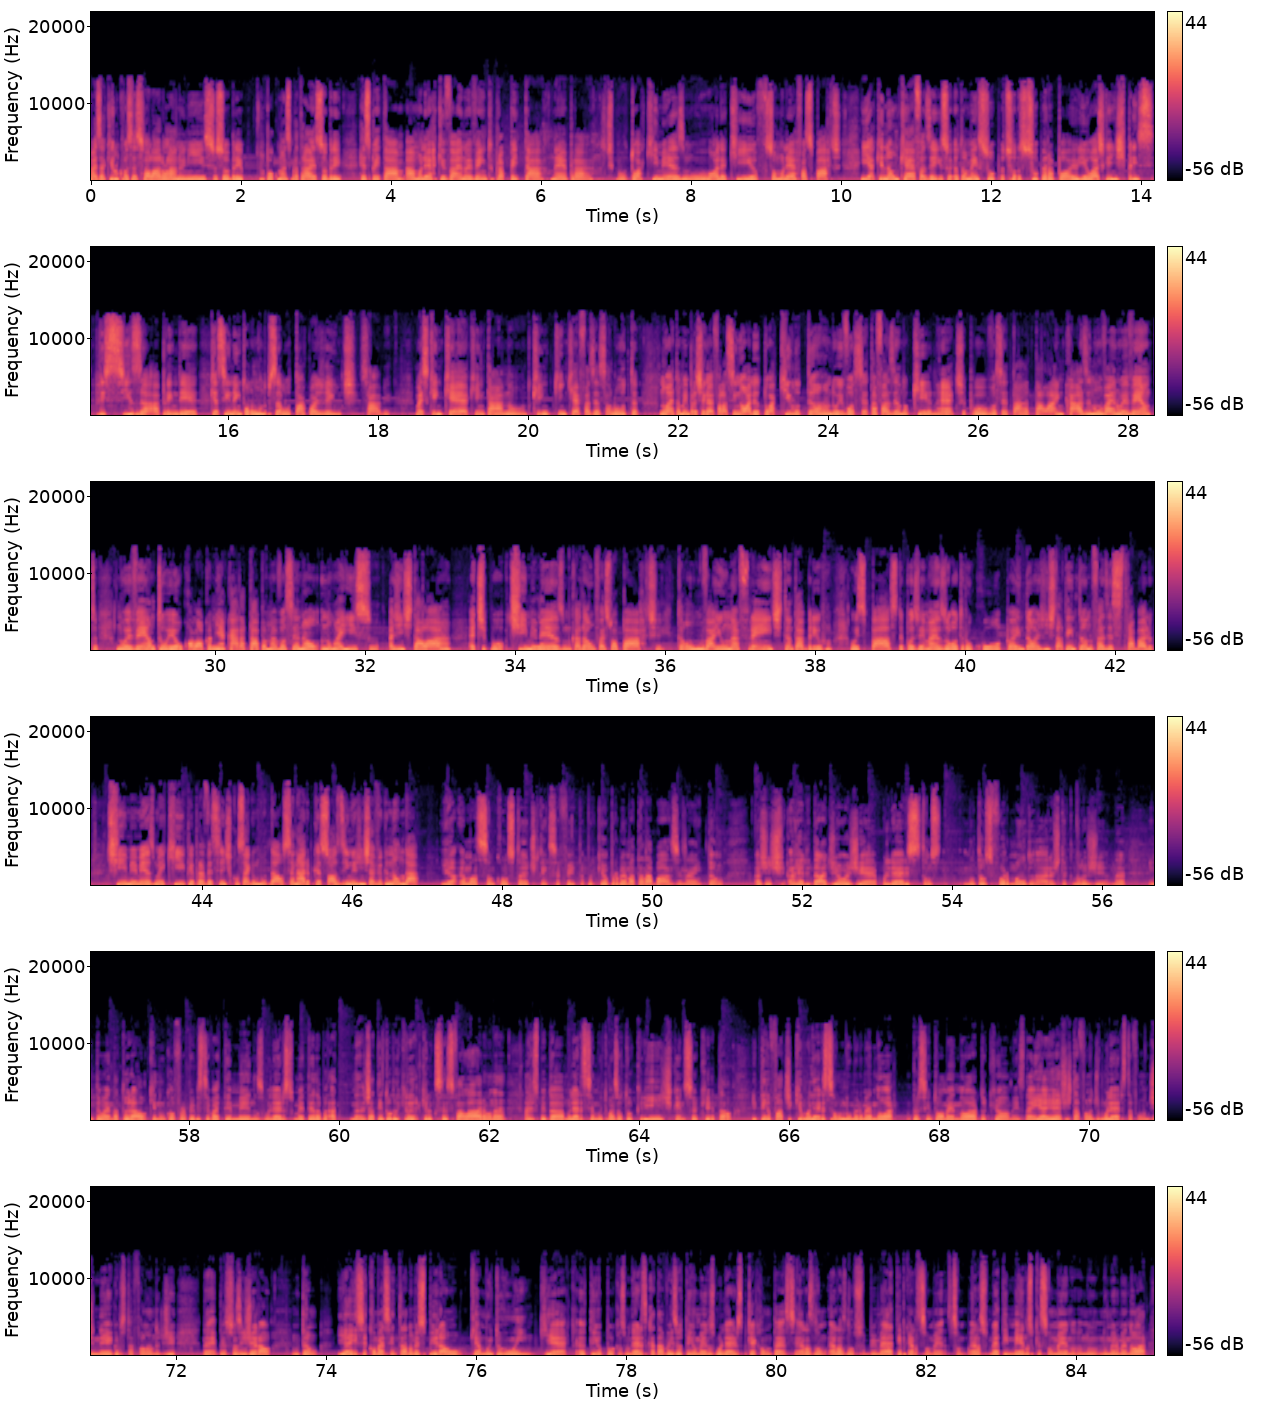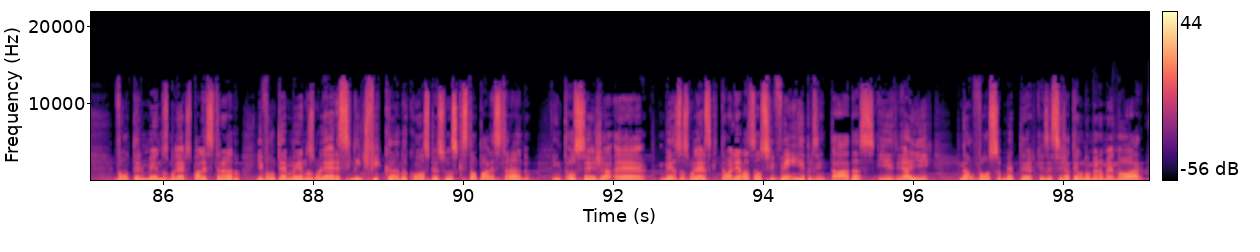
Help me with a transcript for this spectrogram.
Mas aquilo que vocês falaram lá no início, sobre um pouco mais para trás, sobre respeitar a mulher que vai no evento para peitar, né, para tipo, tô aqui mesmo, olha aqui, eu sou mulher, faço parte. E a que não quer fazer isso, eu também super, super apoio. E eu acho que a gente precisa aprender que assim, nem todo mundo precisa lutar com a gente, sabe? Mas quem quer, quem tá no, quem, quem quer fazer essa luta, não é também para chegar e falar assim, olha, eu tô aqui lutando e você tá fazendo o quê, né? Tipo, você tá, tá lá em casa e não vai no evento. No evento, eu coloco com a minha cara tapa, mas você não. Não é isso. A gente tá lá, é tipo time mesmo, cada um faz sua parte. Então vai um na frente, tenta abrir o, espaço, depois vem mais outro, ocupa. Então a gente tá tentando fazer esse trabalho time mesmo, equipe, para ver se a gente consegue mudar o cenário, porque sozinho a gente já viu que não dá. E é, é uma ação constante que tem que ser feita, porque o problema está na base, né? Então, a gente, a realidade hoje é mulheres estão não estão se formando na área de tecnologia, né? Então é natural que no Call Paper você vai ter menos mulheres submetendo. A, já tem tudo aquilo, aquilo, que vocês falaram, né? A respeito da mulher ser muito mais autocrítica e não sei o que e tal. E tem o fato de que mulheres são um número menor, um percentual menor do que homens, né? E aí a gente está falando de mulheres, está falando de negros, está falando de né, pessoas em geral. Então, e aí você começa a entrar numa espiral que é muito ruim, que é eu tenho poucas mulheres, cada vez eu tenho menos mulheres. Porque que acontece? Elas não, elas não submetem, porque elas são, são elas submetem menos, porque são menos no número menor, vão ter menos mulheres palestrando e vão ter menos mulheres se identificando com as pessoas que estão palestrando. Ou seja, é, mesmo as mulheres que estão ali, elas não se veem representadas e aí não vão submeter. Quer dizer, você já tem um número menor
